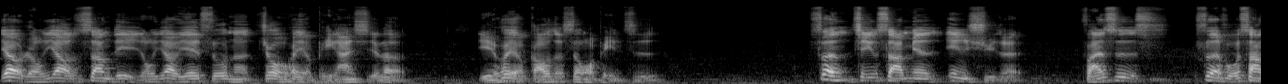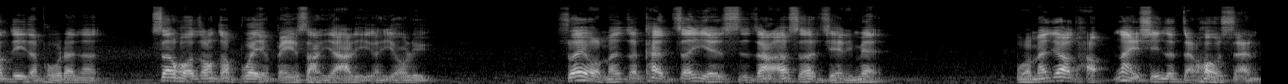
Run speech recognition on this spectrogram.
要荣耀上帝，荣耀耶稣呢，就会有平安喜乐，也会有高的生活品质。圣经上面应许的，凡是顺服上帝的仆人呢，生活中都不会有悲伤、压力和忧虑。所以我们在看箴言十章二十二节里面，我们要好耐心的等候神。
